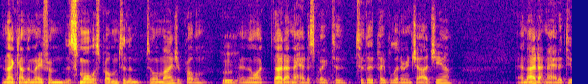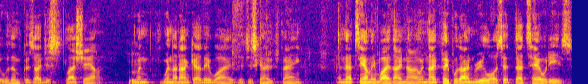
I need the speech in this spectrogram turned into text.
And they come to me from the smallest problem to the to a major problem. Hmm. And they're like, they don't know how to speak to, to the people that are in charge here. And they don't know how to deal with them because they just lash out. Hmm. When when they don't go their way, They just goes bang. And that's the only way they know. And they people don't realise that that's how it is.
